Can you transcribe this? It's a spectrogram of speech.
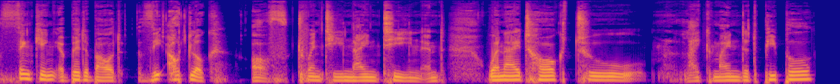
thinking a bit about the outlook of 2019. And when I talk to like minded people,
